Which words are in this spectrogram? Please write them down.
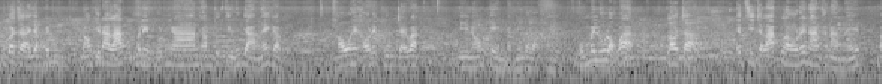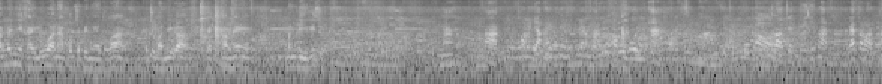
นุกก็จะยังเป็นน้องที่น่ารักผลิตผลงานทำทุกสิ่งทุกอย่างให้กับเขาให้เขาได้ภูมิใจว่ามีน้องเก่งแบบนี้ตลอดไป ผมไม่รู้หรอกว่าเราจะ FC จะรักเราได้นานขนาดไหน มันไม่มีใครรู้ว่าอนาคตจะเป็นไงแต่ว่า ปัจจุบันนี้ก็อยากจะทำให้มันดีที่สุด อะฝากอยากให้พูดถึงนะคะขอบคุณอะก็ตลอดเจ็ดปีที่ผ่านมาและตลอดไป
